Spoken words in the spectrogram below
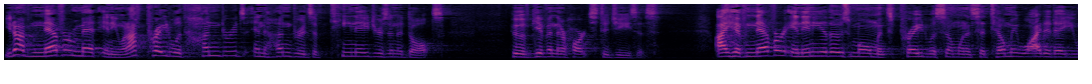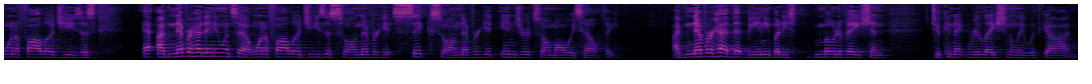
You know, I've never met anyone, I've prayed with hundreds and hundreds of teenagers and adults who have given their hearts to Jesus. I have never, in any of those moments, prayed with someone and said, Tell me why today you want to follow Jesus. I've never had anyone say, I want to follow Jesus so I'll never get sick, so I'll never get injured, so I'm always healthy. I've never had that be anybody's motivation to connect relationally with God.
